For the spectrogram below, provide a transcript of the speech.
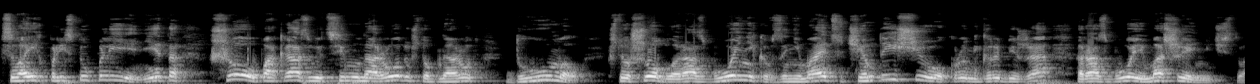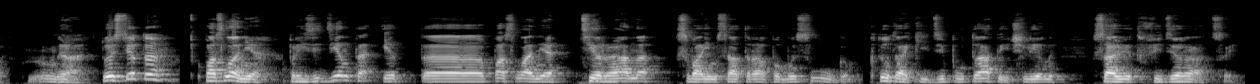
своих преступлений. Это шоу показывает всему народу, чтобы народ думал, что шобла разбойников занимается чем-то еще, кроме грабежа, разбоя и мошенничества. Да. То есть это послание президента, это послание тирана своим сатрапам и слугам. Кто такие депутаты и члены Совета Федерации?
